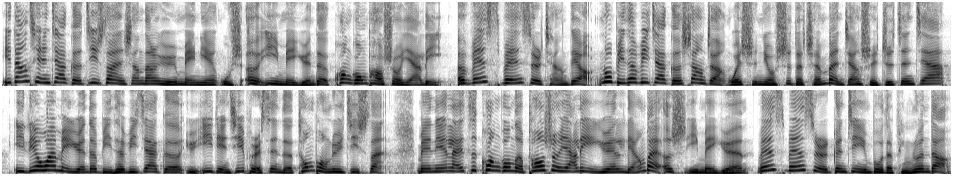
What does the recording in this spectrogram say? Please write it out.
以当前价格计算，相当于每年五十二亿美元的矿工抛售压力。而 Van Spencer 强调，若比特币价格上涨，维持牛市的成本将随之增加。以六万美元的比特币价格与一点七 percent 的通膨率计算，每年来自矿工的抛售压力约两百二十亿。美元，Van Spencer 更进一步的评论道：“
